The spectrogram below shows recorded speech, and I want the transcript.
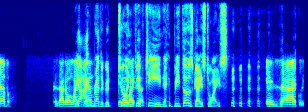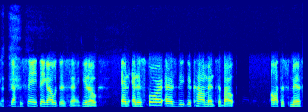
ever, because I don't like yeah, them. I'd rather go two and like fifteen and beat those guys twice. exactly, that's the same thing I was just saying. You know, and and as far as the the comments about Arthur Smith,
